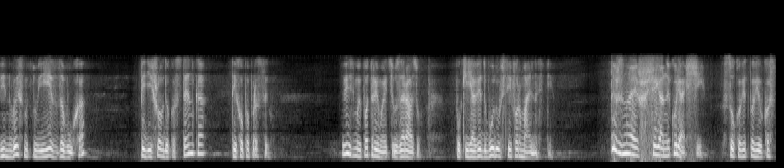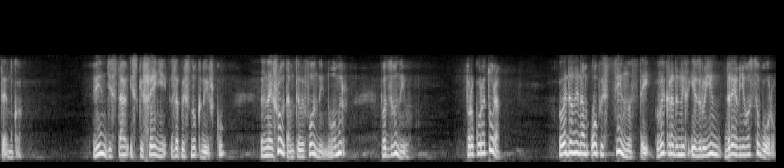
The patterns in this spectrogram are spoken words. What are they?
Він висмикнув її з за вуха, підійшов до Костенка, тихо попросив. Візьми, потримай цю заразу, поки я відбуду всі формальності. Ти ж знаєш, що я не курящий, сухо відповів Костенко. Він дістав із кишені записну книжку, знайшов там телефонний номер подзвонив. Прокуратура. видали нам опис цінностей, викрадених із руїн древнього собору.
